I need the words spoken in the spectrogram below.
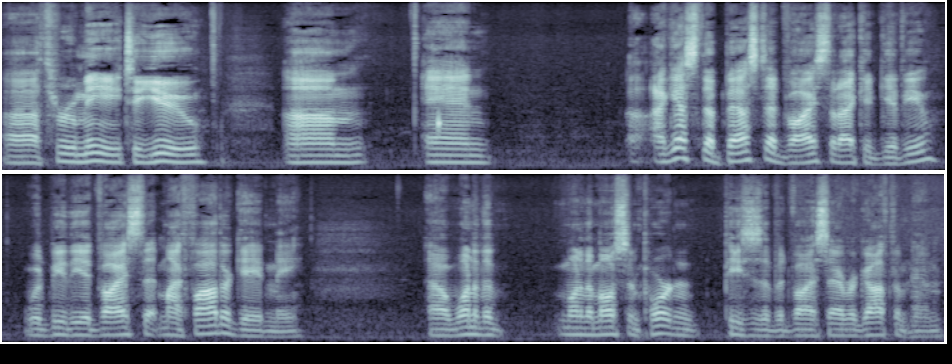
uh, through me to you. Um, and I guess the best advice that I could give you would be the advice that my father gave me. Uh, one of the one of the most important pieces of advice I ever got from him,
